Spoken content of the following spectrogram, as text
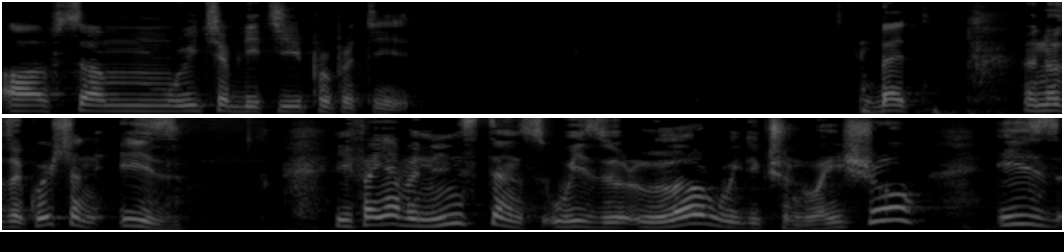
of some reachability property. But another question is, if I have an instance with a low reduction ratio, is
